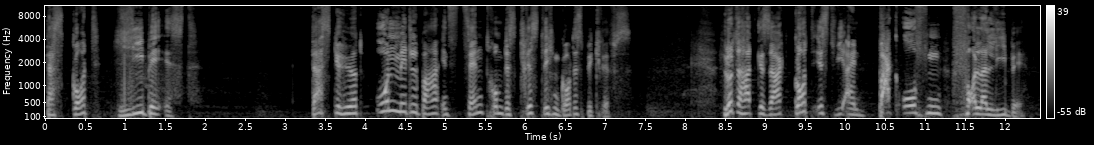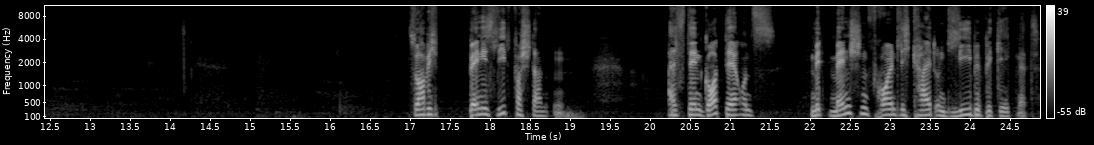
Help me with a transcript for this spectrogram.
dass Gott Liebe ist. Das gehört unmittelbar ins Zentrum des christlichen Gottesbegriffs. Luther hat gesagt, Gott ist wie ein Backofen voller Liebe. So habe ich Bennys Lied verstanden. Als den Gott, der uns mit Menschenfreundlichkeit und Liebe begegnet.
